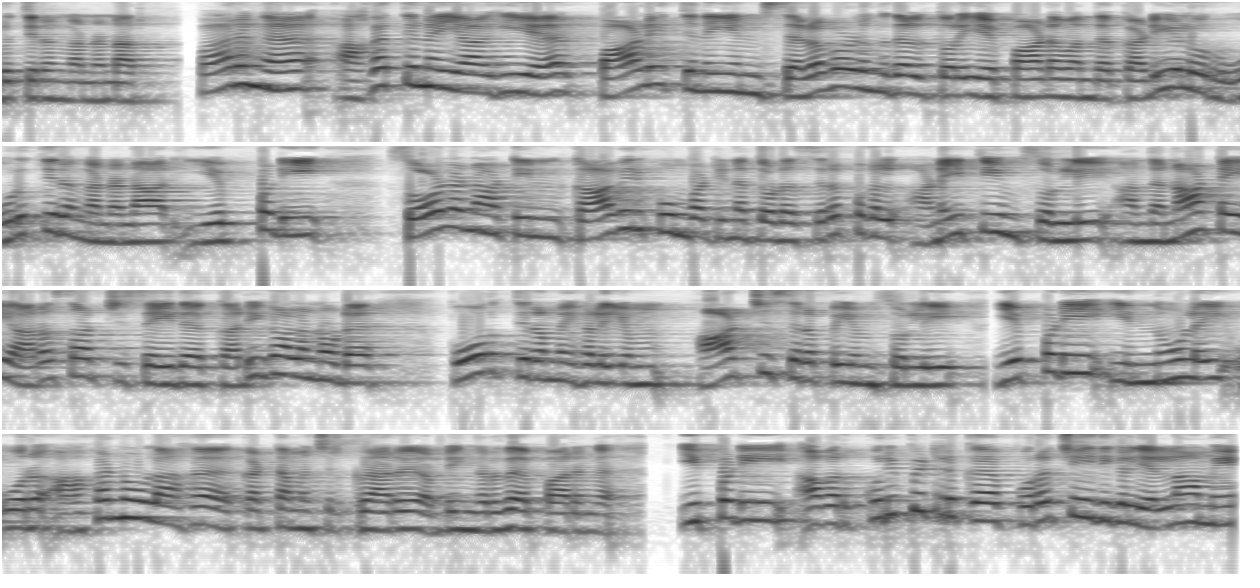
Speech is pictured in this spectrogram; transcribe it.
உருத்திரங்கண்ணனார். பாருங்க அகத்திணையாகிய பாலைத்திணையின் செலவழுங்குதல் துறையை பாட வந்த கடியலூர் உருத்திரங்கண்ணனார் எப்படி சோழ நாட்டின் காவிரி பூம்பட்டினத்தோட சிறப்புகள் அனைத்தையும் சொல்லி அந்த நாட்டை அரசாட்சி செய்த கரிகாலனோட போர் திறமைகளையும் ஆட்சி சிறப்பையும் சொல்லி எப்படி இந்நூலை ஒரு அகநூலாக கட்டமைச்சிருக்கிறாரு அப்படிங்கிறத பாருங்க. இப்படி அவர் குறிப்பிட்டிருக்க புறச்செய்திகள் எல்லாமே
